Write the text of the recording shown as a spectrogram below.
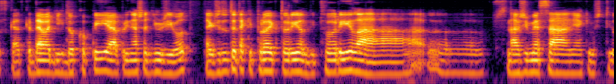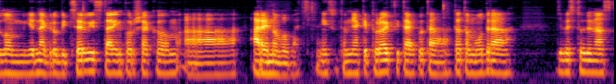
skrátka dávať ich dokopy a prinášať im život. Takže toto je taký projekt, ktorý on vytvoril a uh, snažíme sa nejakým štýlom jednak robiť servis starým Poršakom a, a renovovať. Nie sú tam nejaké projekty, tak ako tá, táto modrá 911,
